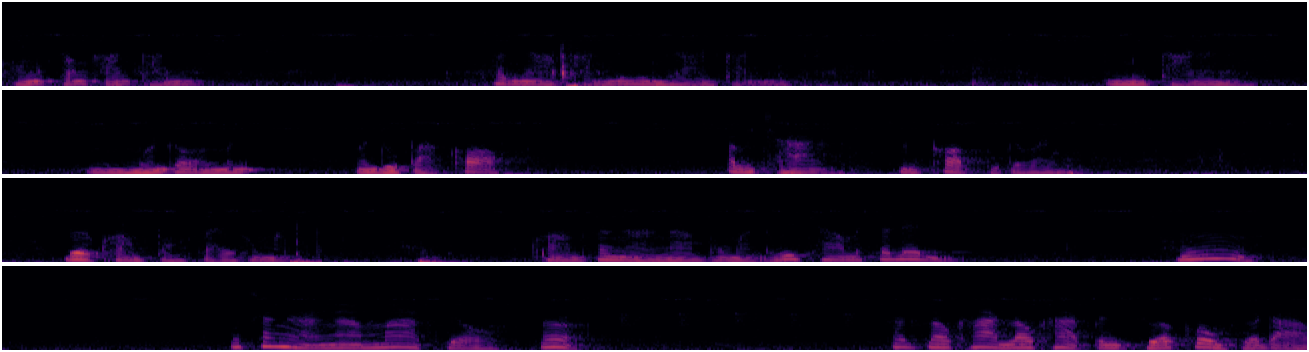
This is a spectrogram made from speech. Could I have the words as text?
ของสังขารขันสัญญาขันหรือวิญญาณขัน มันมีฐานอันหนึ่ง เหมือนกับมัน มันอยู่ปากคอกอวิชชา มันครอบจิตไว้ ด้วยความป่องใสของมัน ความสง่างามของมันอวิชาไม่ใช่เล่นอืมมันสง่างามมากเทียว เออ ถ้าเราคาดเราคาดเป็นเสือโคร่งเสือดาว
